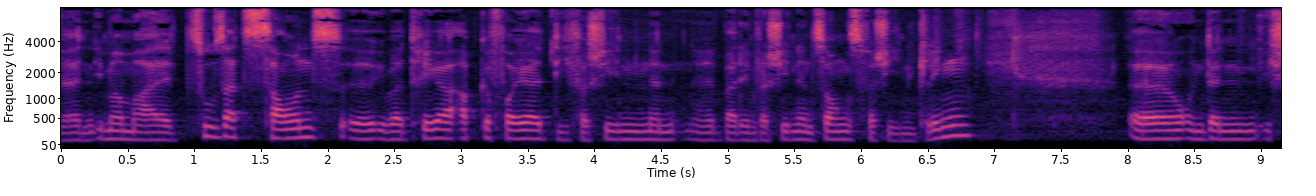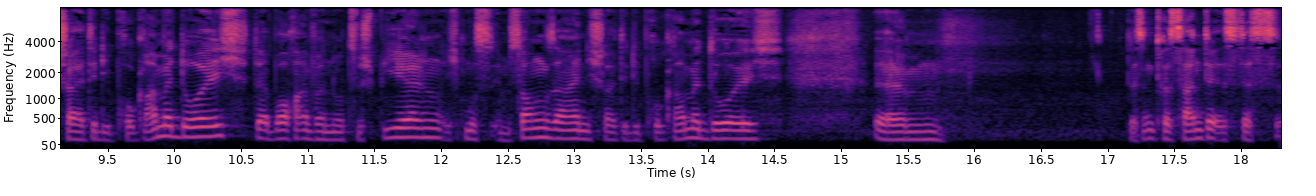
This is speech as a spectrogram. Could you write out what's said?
werden immer mal Zusatzsounds äh, über Träger abgefeuert, die verschiedenen, äh, bei den verschiedenen Songs verschieden klingen. Äh, und dann, ich schalte die Programme durch. Der braucht einfach nur zu spielen. Ich muss im Song sein. Ich schalte die Programme durch. Ähm, das Interessante ist, dass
